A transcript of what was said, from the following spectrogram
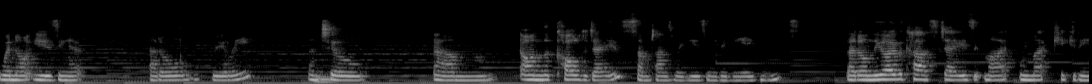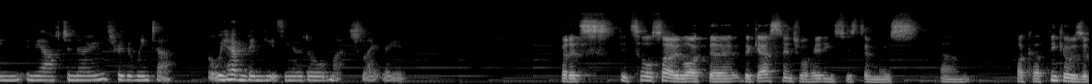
we're not using it at all, really, until um, on the colder days. Sometimes we're using it in the evenings, but on the overcast days, it might we might kick it in in the afternoon through the winter. But we haven't been using it at all much lately. but it's it's also like the the gas central heating system was um, like I think it was a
